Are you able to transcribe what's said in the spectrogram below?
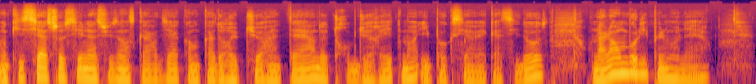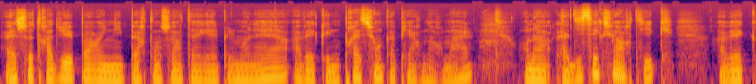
Donc ici associé l'insuffisance cardiaque en cas de rupture interne, de trouble du rythme, hypoxie avec acidose. On a l'embolie pulmonaire. Elle se traduit par une hypertension artérielle pulmonaire avec une pression capillaire normale. On a la dissection arctique avec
